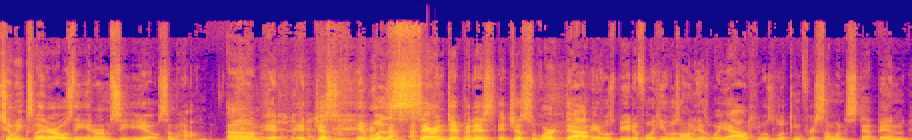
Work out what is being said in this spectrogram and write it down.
two weeks later, I was the interim CEO somehow. Um, it it just it was serendipitous. It just worked out. It was beautiful. He was on his way out. He was looking for someone to step in,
